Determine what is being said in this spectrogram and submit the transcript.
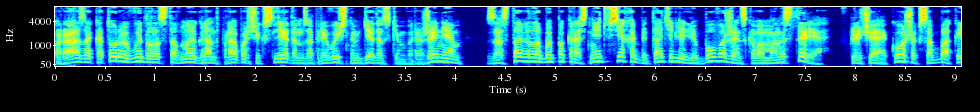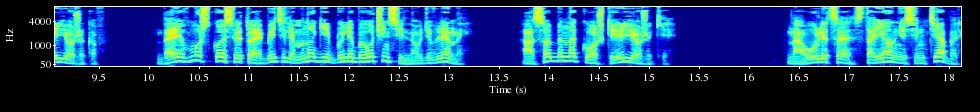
Фраза, которую выдал отставной гранд-прапорщик следом за привычным дедовским выражением, заставила бы покраснеть всех обитателей любого женского монастыря, включая кошек, собак и ежиков. Да и в мужской святой обители многие были бы очень сильно удивлены. Особенно кошки и ежики. На улице стоял не сентябрь,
